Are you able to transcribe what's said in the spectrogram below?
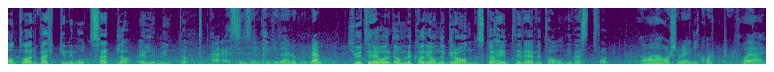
Han tar verken imot sedler eller mynter. Nei, Jeg syns egentlig ikke det er noe problem. 23 år gamle Karianne Gran skal hjem til Revetal i Vestfold. Man har som regel kort, i hvert fall jeg.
